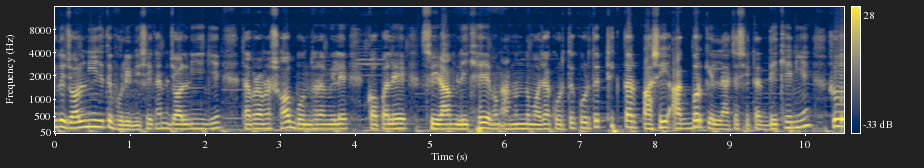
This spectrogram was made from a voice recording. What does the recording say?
কিন্তু জল নিয়ে যেতে ভুলিনি। সেখানে জল নিয়ে গিয়ে তারপর আমরা সব বন্ধুরা মিলে কপালে শ্রীরাম লিখে এবং আনন্দ মজা করতে করতে ঠিক তার পাশেই আকবর কেল্লা আছে সেটা দেখে নিয়ে, শুধু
